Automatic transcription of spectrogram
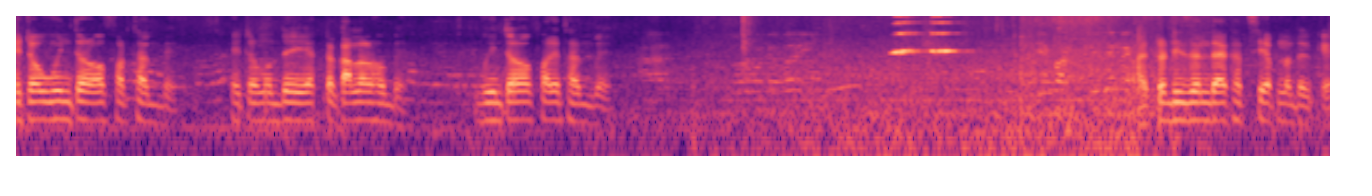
এটা উইন্টার অফার থাকবে। এটার মধ্যে একটা কালার হবে। উইন্টার অফারে থাকবে। একটা ডিজাইন দেখাচ্ছি আপনাদেরকে।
